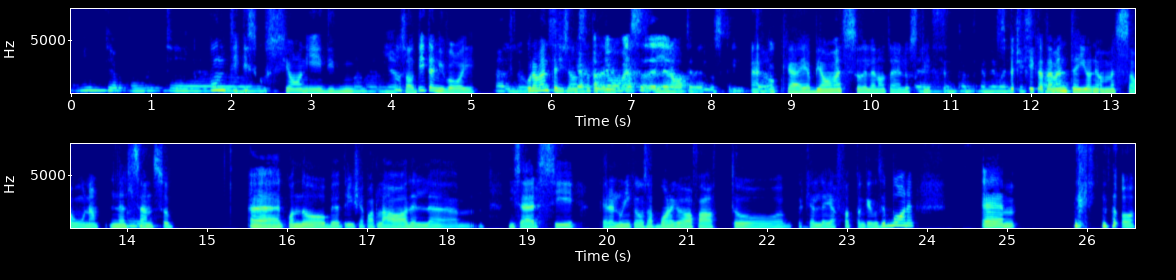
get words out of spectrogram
Appunti, appunti. Punti, eh, discussioni, di... non Mamma lo mia. so, ditemi voi. Allora, Sicuramente ci sì, sono perché ab- state delle abbiamo messo cose. delle note nello script. Eh, ok, abbiamo messo delle note nello Eh, sì, scritto. intanto che andiamo a Specificatamente ripescare. io ne ho messa una, nel Mm, senso, eh, quando Beatrice parlava del, ehm, di Cersei, che era l'unica cosa buona che aveva fatto, perché lei ha fatto anche cose buone, ehm, oh,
